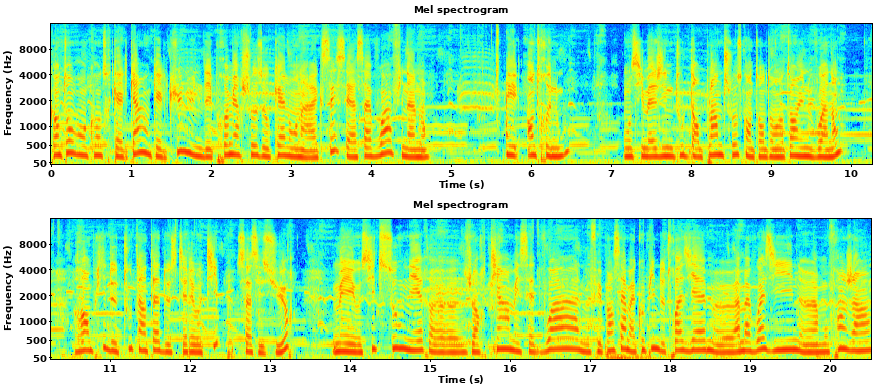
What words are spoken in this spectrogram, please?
Quand on rencontre quelqu'un ou quelqu'une, une des premières choses auxquelles on a accès, c'est à sa voix finalement. Et entre nous, on s'imagine tout le temps plein de choses quand on entend une voix, non? Remplie de tout un tas de stéréotypes, ça c'est sûr, mais aussi de souvenirs, euh, genre tiens, mais cette voix, elle me fait penser à ma copine de troisième, euh, à ma voisine, euh, à mon frangin.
